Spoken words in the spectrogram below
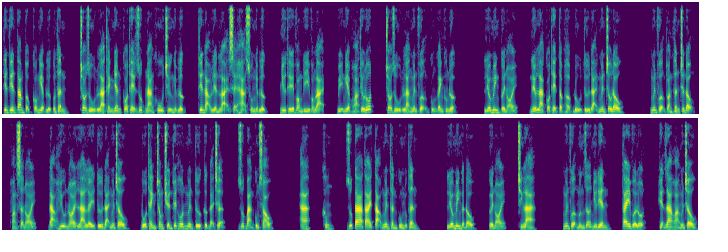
Tiên tiên tam tộc có nghiệp lực quân thân, cho dù là thánh nhân có thể giúp nàng khu trừ nghiệp lực, thiên đạo liền lại sẽ hạ xuống nghiệp lực, như thế vòng đi vòng lại bị nghiệp hỏa thiêu đốt, cho dù là nguyên phượng cũng gánh không được. Liêu minh cười nói, nếu là có thể tập hợp đủ tứ đại nguyên châu đâu? Nguyên phượng toàn thân chấn động, hoảng sợ nói, đạo hưu nói là lấy tứ đại nguyên châu, bố thành trong truyền thuyết hôn nguyên tứ cực đại trận, giúp bản cung sáu. A, không, giúp ta tái tạo nguyên thần cùng nhục thân. Liêu minh gật đầu, cười nói, chính là. Nguyên phượng mừng rỡ như điên, tay vừa lộn, hiện ra hỏa nguyên châu,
